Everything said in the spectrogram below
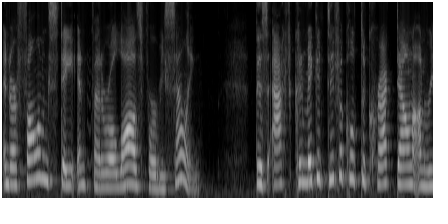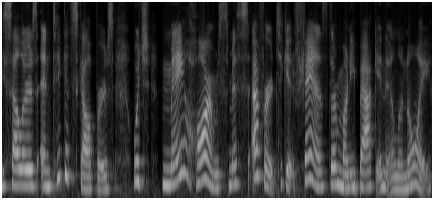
and are following state and federal laws for reselling. This act could make it difficult to crack down on resellers and ticket scalpers, which may harm Smith's effort to get fans their money back in Illinois.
